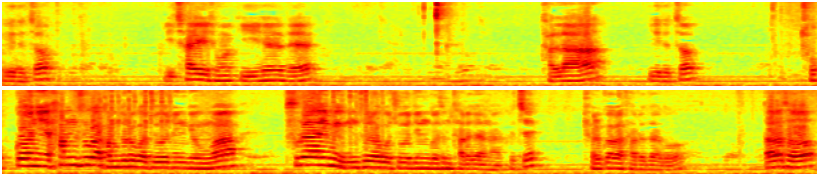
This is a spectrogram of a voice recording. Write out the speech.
이해됐죠? 이 차이 정확히 이해해야 돼. 달라. 이해됐죠? 조건이 함수가 감소라고 주어진 경우와 프라임이 음수라고 주어진 것은 다르잖아. 그치? 결과가 다르다고. 따라서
